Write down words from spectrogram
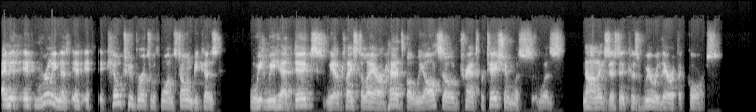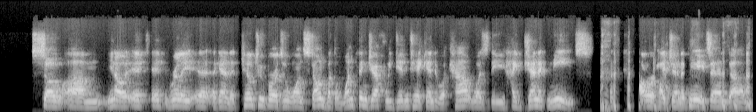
And it, it really, it, it, it killed two birds with one stone because we, we had digs, we had a place to lay our heads, but we also, transportation was, was non-existent because we were there at the course. So um, you know, it it really uh, again it killed two birds with one stone. But the one thing, Jeff, we didn't take into account was the hygienic needs, our hygienic needs, and um,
